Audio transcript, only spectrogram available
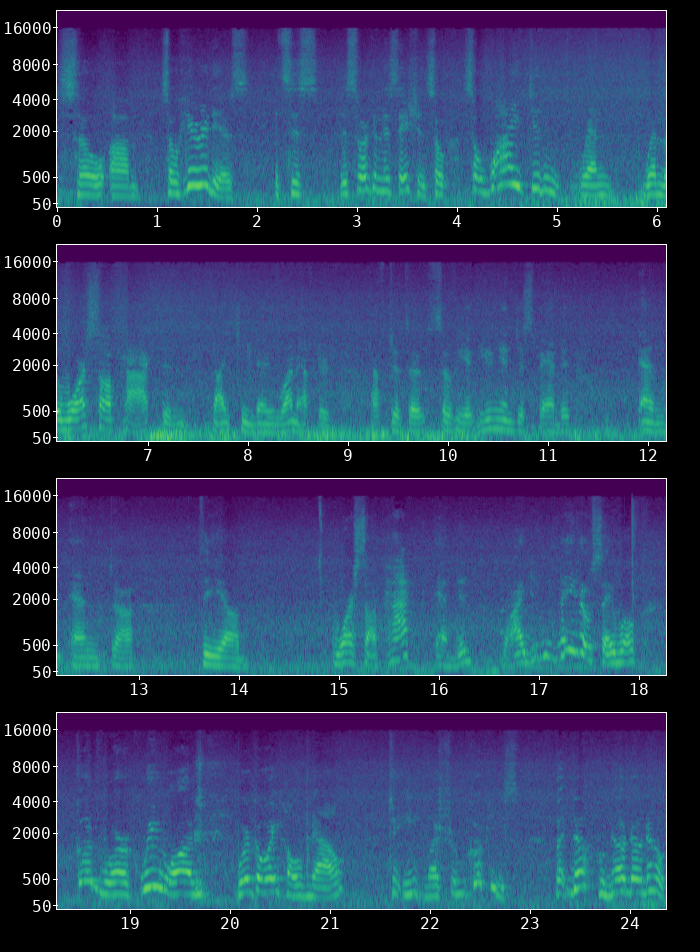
So, um, so here it is. It's this this organization. So, so why didn't when when the Warsaw Pact in 1991, after after the Soviet Union disbanded, and and uh, the um, Warsaw Pact ended, why didn't NATO say, well, good work, we won, we're going home now to eat mushroom cookies? But no, no, no, no.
